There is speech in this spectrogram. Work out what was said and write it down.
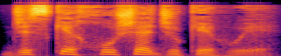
جس کے خوشے جھکے ہوئے۔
